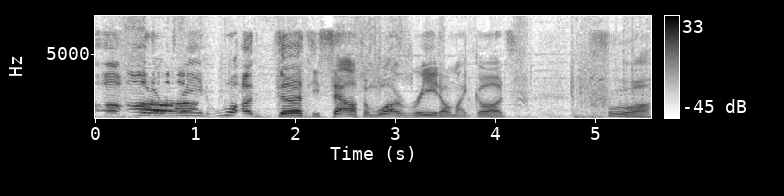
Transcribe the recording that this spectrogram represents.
oh, oh what a read. What a dirty setup and what a read. Oh my god. Whew.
